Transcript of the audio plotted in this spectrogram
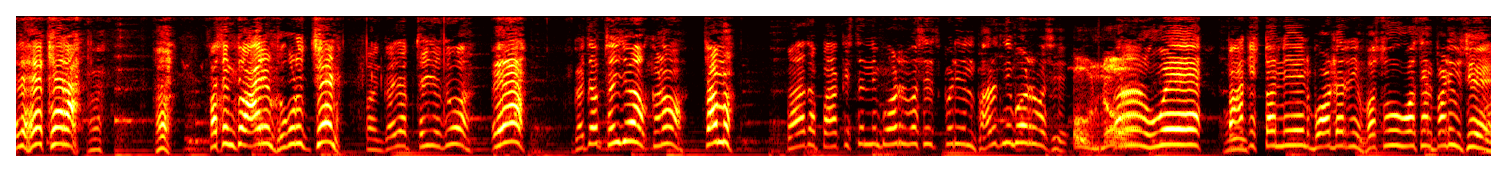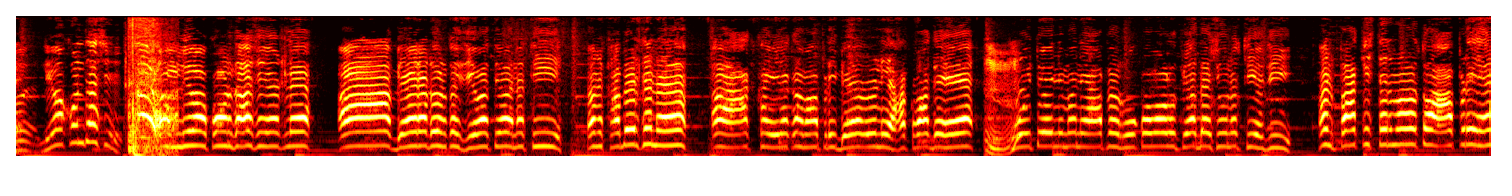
અરે હે ખેરા? હા, પતંગ તો આર્યન ઢોકળું જ છે ને. પણ ગજબ થઈ ગયો જુઓ. એ? ગજબ થઈ ગયો ઘણો. ચમ? આ તો પાકિસ્તાનની બોર્ડર વસે જ પડી અને ભારતની બોર્ડર વસે હવે પાકિસ્તાનની બોર્ડરની વસુ વસેલ પડ્યું છે. લેવા કોણ જશે? આમ લેવા કોણ દાશે એટલે આ બેરાડોન કઈ જેવા તેવા નથી. તને ખબર છે ને આ આખા ઇલાકામાં આપણી બેરાડોની હાક વાગે હે કોઈ તો એની મને આપણે રોકવા વાળું પેદાશું નથી હજી. અને પાકિસ્તાનમાં તો આપણે હે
